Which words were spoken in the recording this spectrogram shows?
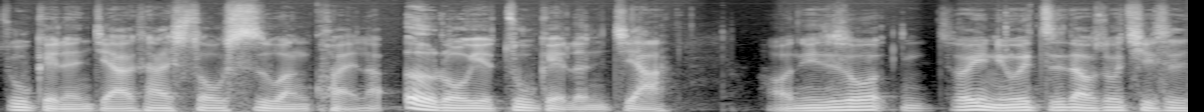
租给人家，他还收四万块，那二楼也租给人家。好，你是说，所以你会知道说，其实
